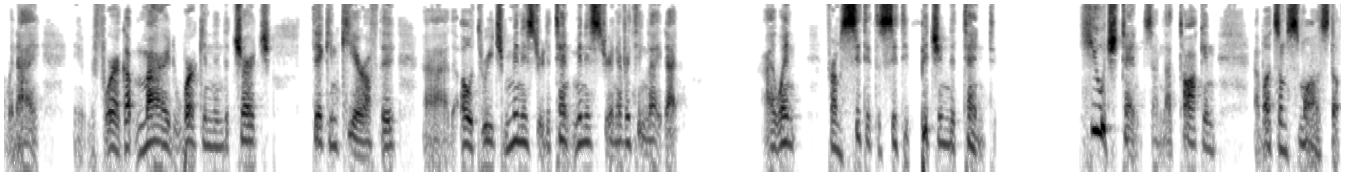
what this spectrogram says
when I, before I got married, working in the church, taking care of the, uh, the outreach ministry, the tent ministry, and everything like that. I went from city to city pitching the tent. Huge tents. I'm not talking about some small stuff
